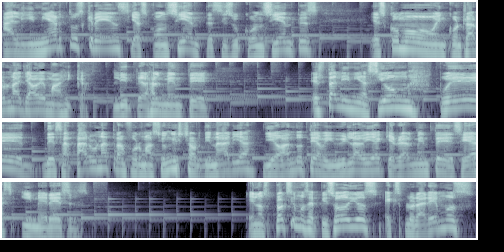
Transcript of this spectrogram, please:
Alinear tus creencias conscientes y subconscientes es como encontrar una llave mágica, literalmente. Esta alineación puede desatar una transformación extraordinaria, llevándote a vivir la vida que realmente deseas y mereces. En los próximos episodios exploraremos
